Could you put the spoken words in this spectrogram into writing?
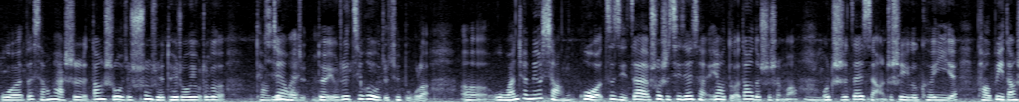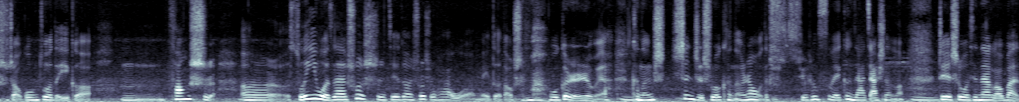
我的想法是，当时我就顺水推舟，有这个条件，我就对有这个机会我就去读了。呃，我完全没有想过自己在硕士期间想要得到的是什么，我只是在想，这是一个可以逃避当时找工作的一个嗯方式。呃，所以我在硕士阶段，说实话，我没得到什么。我个人认为啊，可能是甚至说，可能让我的学生思维更加加深了。这也是我现在老板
